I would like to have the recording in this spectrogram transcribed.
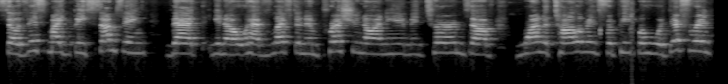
So this might be something that, you know, have left an impression on him in terms of one, a tolerance for people who are different,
